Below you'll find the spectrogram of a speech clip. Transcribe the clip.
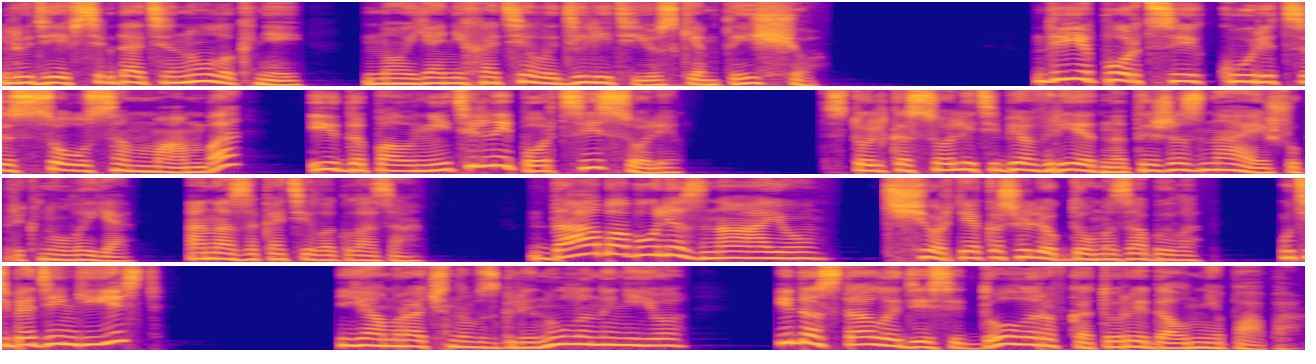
Людей всегда тянуло к ней, но я не хотела делить ее с кем-то еще. Две порции курицы с соусом мамба и дополнительной порции соли. «Столько соли тебе вредно, ты же знаешь», — упрекнула я. Она закатила глаза. «Да, бабуля, знаю. Черт, я кошелек дома забыла. У тебя деньги есть?» Я мрачно взглянула на нее и достала 10 долларов, которые дал мне папа.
